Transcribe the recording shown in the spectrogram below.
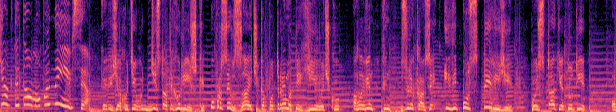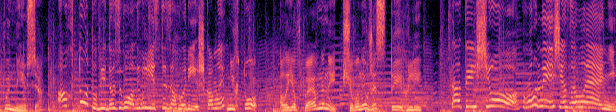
як ти там опинився? Я хотів дістати горішки, попросив зайчика потримати гілочку, але він, він злякався і відпустив її. Ось так я тут і опинився. А хто тобі дозволив лізти за горішками? Ніхто, але я впевнений, що вони вже стиглі. Та ти що? Вони ще зелені.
